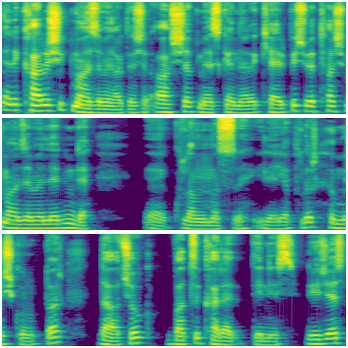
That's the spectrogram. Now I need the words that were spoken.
Yani karışık malzemeler arkadaşlar. Ahşap meskenlerde kerpiç ve taş malzemelerinin de e, kullanılması ile yapılır. Hımış konutlar daha çok Batı Karadeniz diyeceğiz.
